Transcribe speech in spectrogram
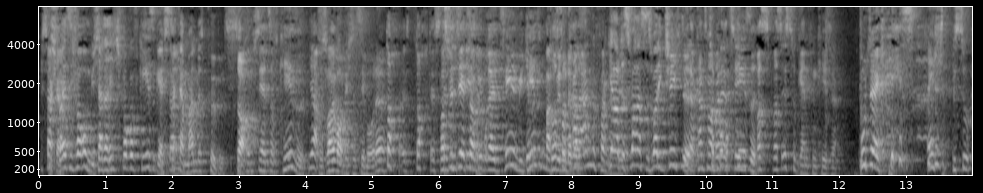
Ich, sag ja- weiß nicht warum. Ich hatte richtig Bock auf Käse Ich gestern. sag der Mann des Pöbels. so. So. kommst du jetzt auf Käse? Ja. Das war überhaupt nicht das Thema, oder? Doch, ist- doch. Das, Was willst du jetzt darüber erzählen, wie Käse gemacht du hast wird? doch gerade angefangen Ja, das war's. Das war die Geschichte. Ja, da kannst du mal Ich weiter erzählen. Käse. Was, was isst du gern für einen Käse? Butterkäse. Echt? Bist du,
